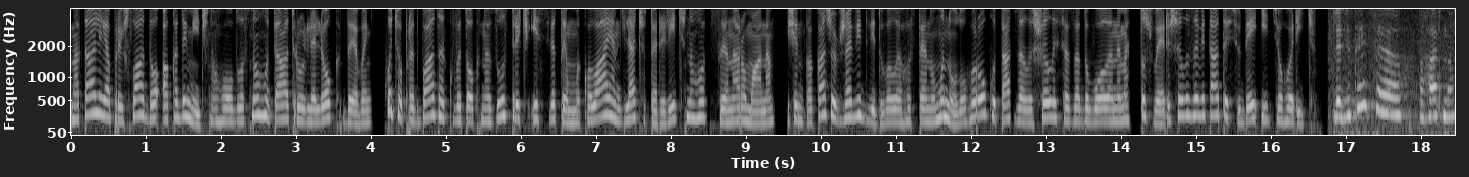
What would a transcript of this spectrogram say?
Наталія прийшла до академічного обласного театру ляльок Дивень. Хоче придбати квиток на зустріч із святим Миколаєм для чотирирічного сина Романа. Жінка каже, вже відвідували гостину минулого року та залишилися задоволеними, тож вирішили завітати сюди і цьогоріч. Для дітей це гарна,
